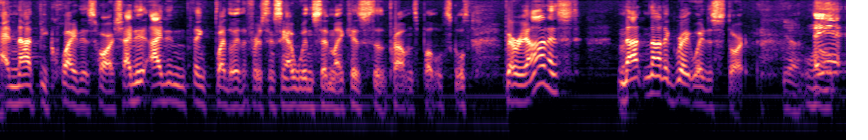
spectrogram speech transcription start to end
and not be quite as harsh. I, did, I didn't think, by the way, the first thing saying I wouldn't send my kids to the Providence public schools. Very honest not not a great way to start. Yeah. Well,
